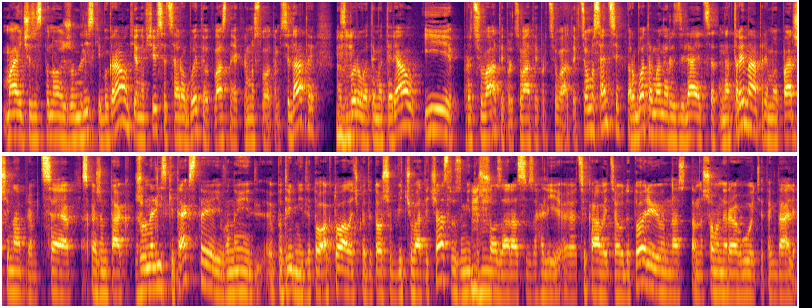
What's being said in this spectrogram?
Маючи за спиною журналістський бекграунд, я навчився це робити, от власне як ремесло там сідати, назбирувати матеріал і працювати, працювати, і працювати. В цьому сенсі робота в мене розділяється на три напрями. Перший напрям це, скажімо так, журналістські тексти, і вони потрібні для того актуалочка, для того, щоб відчувати час, розуміти, mm-hmm. що зараз взагалі е, цікавить аудиторію, на там на що вони реагують, і так далі.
